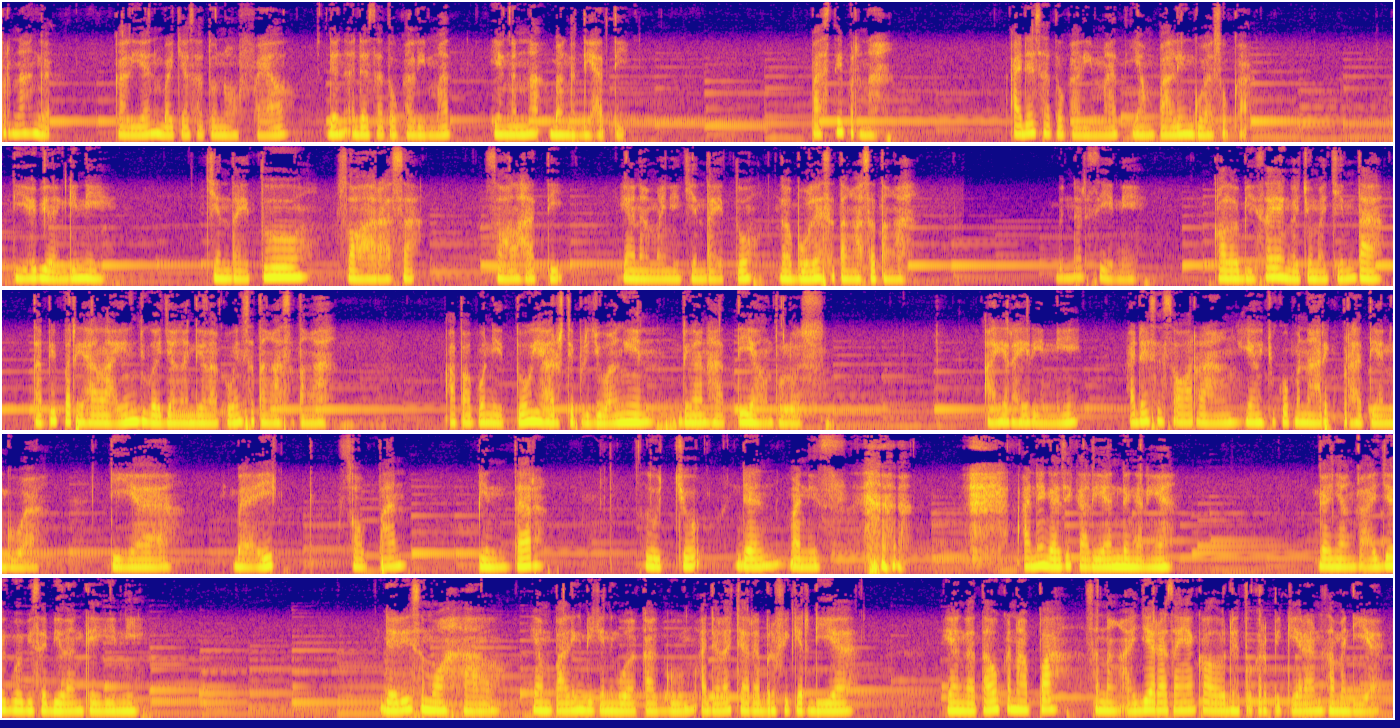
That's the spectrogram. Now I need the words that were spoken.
Pernah nggak kalian baca satu novel dan ada satu kalimat yang ngena banget di hati? Pasti pernah. Ada satu kalimat yang paling gue suka. Dia bilang gini, cinta itu soal rasa, soal hati. Yang namanya cinta itu gak boleh setengah-setengah. Bener sih ini. Kalau bisa ya gak cuma cinta, tapi perihal lain juga jangan dilakuin setengah-setengah. Apa pun itu ya harus diperjuangin dengan hati yang tulus. Akhir-akhir ini ada seseorang yang cukup menarik perhatian gua. Dia baik, sopan, pintar, lucu, dan manis. Aneh gak sih kalian dengarnya? Gak nyangka aja gue bisa bilang kayak gini. Dari semua hal, yang paling bikin gue kagum adalah cara berpikir dia. Yang gak tahu kenapa, senang aja rasanya kalau udah tuker pikiran sama dia.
